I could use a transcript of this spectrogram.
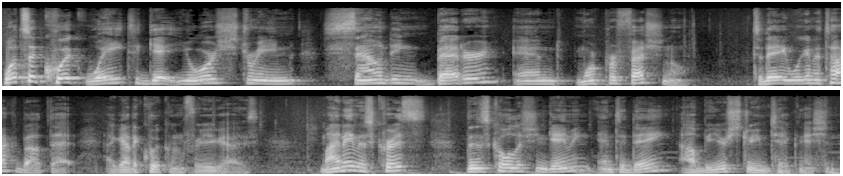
What's a quick way to get your stream sounding better and more professional? Today we're going to talk about that. I got a quick one for you guys. My name is Chris, this is Coalition Gaming, and today I'll be your stream technician.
